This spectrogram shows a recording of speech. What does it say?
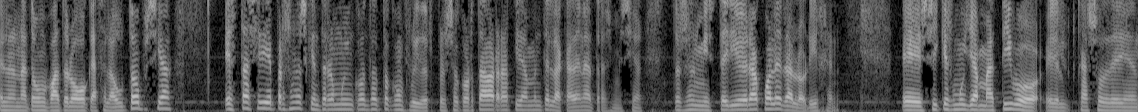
el anatomopatólogo que hace la autopsia. Esta serie de personas que entraron muy en contacto con fluidos, pero se cortaba rápidamente la cadena de transmisión. Entonces el misterio era cuál era el origen. Eh, sí que es muy llamativo el caso de,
